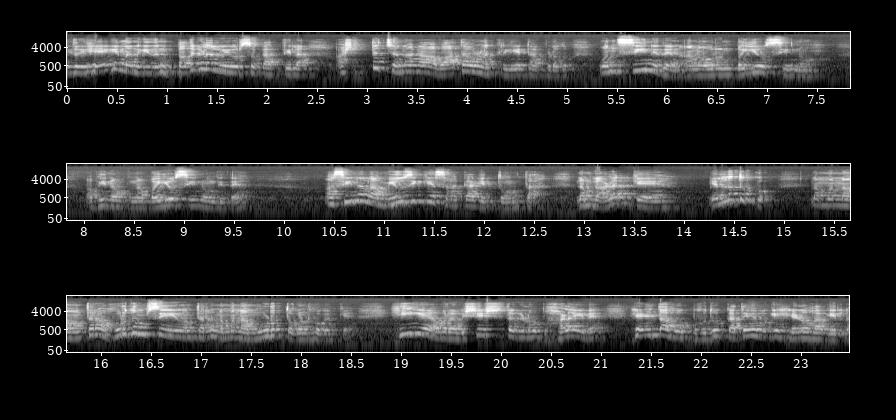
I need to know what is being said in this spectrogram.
ಇದು ಹೇಗೆ ನನಗೆ ಇದನ್ನು ಪದಗಳಲ್ಲಿ ವಿವರಿಸೋಕ್ಕಾಗ್ತಿಲ್ಲ ಅಷ್ಟು ಚೆನ್ನಾಗಿ ಆ ವಾತಾವರಣ ಕ್ರಿಯೇಟ್ ಆಗ್ಬಿಡೋದು. ಒಂದು ಸೀನ್ ಇದೆ, ನಾನು ಅವ್ರನ್ನ ಬೈಯೋ ಸೀನು ಅಭಿನವ್ನ ಬೈಯೋ ಸೀನ್ ಒಂದಿದೆ. ಆ ಸೀನಲ್ಲಿ ಆ ಮ್ಯೂಸಿಕ್ಕೇ ಸಾಕಾಗಿತ್ತು ಅಂತ. ನಮ್ಗೆ ಅಳಕ್ಕೆ, ಎಲ್ಲದಕ್ಕೂ ನಮ್ಮನ್ನು ಒಂಥರ ಹುರಿದುಂಬಿಸಿ ಒಂಥರ ನಮ್ಮನ್ನು ಮೂಡಕ್ಕೆ ತೊಗೊಂಡು ಹೋಗೋಕ್ಕೆ. ಹೀಗೆ ಅವರ ವಿಶೇಷತೆಗಳು ಬಹಳ ಇವೆ. ಹೇಳ್ತಾ ಹೋಗಬಹುದು, ಕಥೆಯ ಬಗ್ಗೆ ಹೇಳೋ ಹಾಗಿಲ್ಲ.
